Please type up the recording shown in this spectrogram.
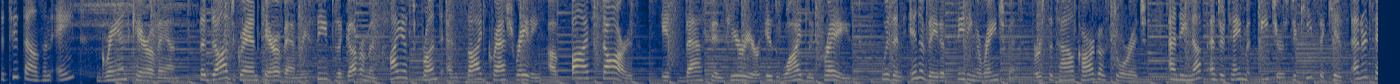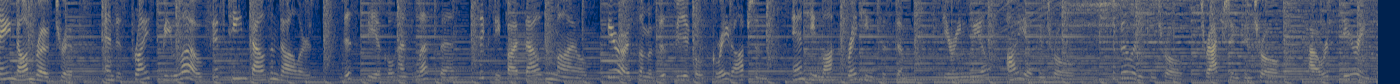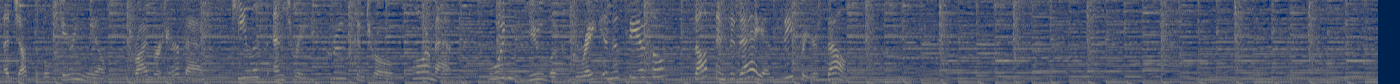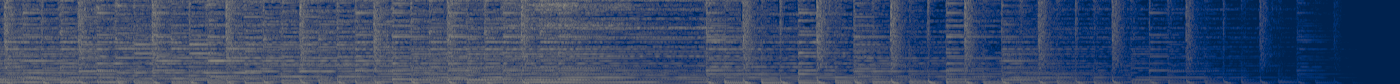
The 2008 Grand Caravan. The Dodge Grand Caravan received the government's highest front and side crash rating of five stars. Its vast interior is widely praised, with an innovative seating arrangement, versatile cargo storage, and enough entertainment features to keep the kids entertained on road trips, and is priced below $15,000. This vehicle has less than 65,000 miles. Here are some of this vehicle's great options. Anti-lock braking system, steering wheel, audio controls, stability control, traction control, power steering, adjustable steering wheel, driver airbag, keyless entry, cruise control, floor mats. Wouldn't you look great in this vehicle? Stop in today and see for yourself.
